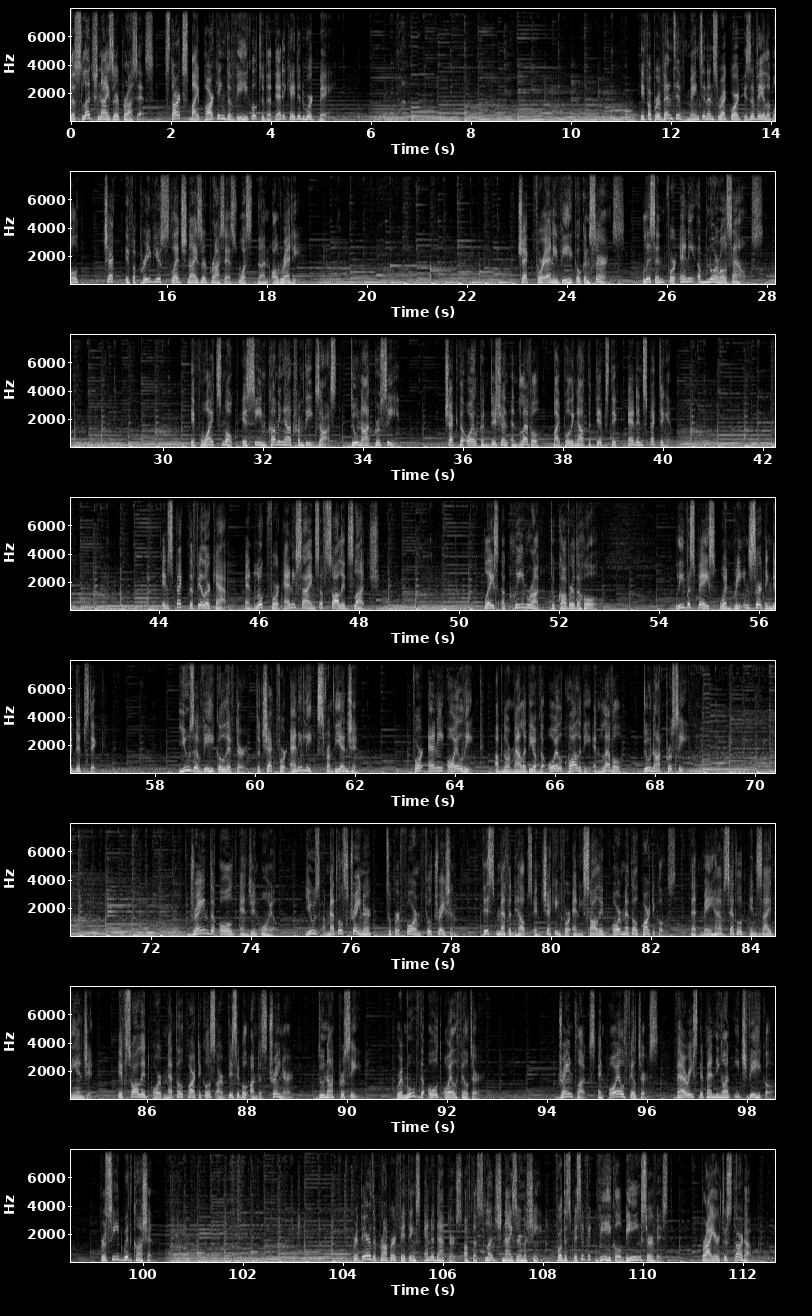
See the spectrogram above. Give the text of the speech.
The sludgenizer process starts by parking the vehicle to the dedicated work bay. If a preventive maintenance record is available, check if a previous sludgenizer process was done already. Check for any vehicle concerns. Listen for any abnormal sounds. If white smoke is seen coming out from the exhaust, do not proceed. Check the oil condition and level by pulling out the dipstick and inspecting it. Inspect the filler cap and look for any signs of solid sludge. Place a clean rug to cover the hole. Leave a space when reinserting the dipstick. Use a vehicle lifter to check for any leaks from the engine. For any oil leak, abnormality of the oil quality and level, do not proceed. Drain the old engine oil. Use a metal strainer to perform filtration. This method helps in checking for any solid or metal particles that may have settled inside the engine. If solid or metal particles are visible on the strainer, do not proceed. Remove the old oil filter. Drain plugs and oil filters varies depending on each vehicle. Proceed with caution. Prepare the proper fittings and adapters of the sludgenizer machine for the specific vehicle being serviced. Prior to startup,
